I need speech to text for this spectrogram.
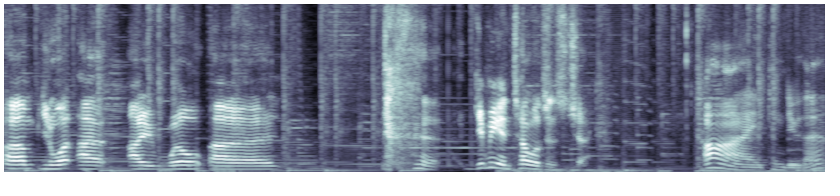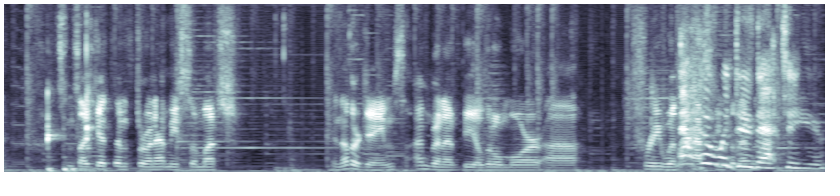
Um, you know what? I I will uh give me intelligence check. i can do that Since I get them thrown at me so much in other games, I'm gonna be a little more uh free with Now, who would do that to you?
